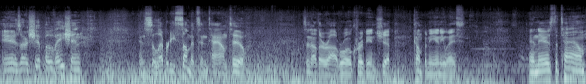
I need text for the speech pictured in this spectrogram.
Here's our ship Ovation and Celebrity Summits in town too. It's another uh, Royal Caribbean ship company anyways. And there's the town.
